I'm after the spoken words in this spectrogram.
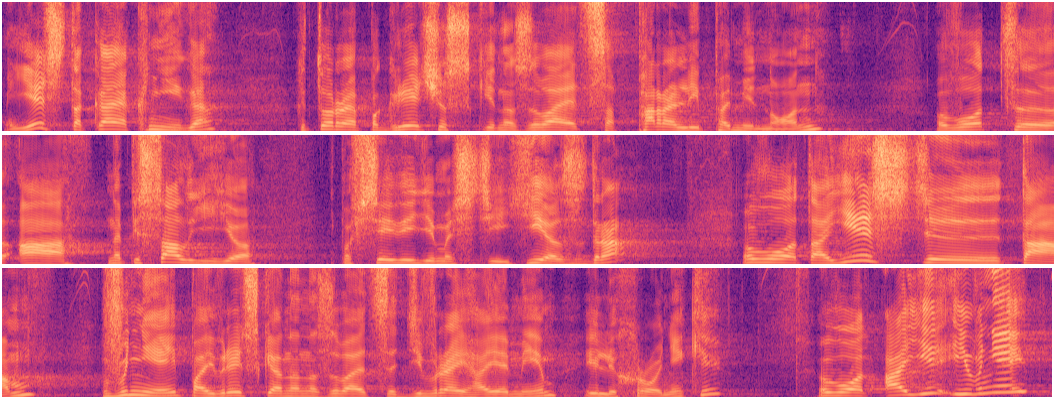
Есть такая книга, которая по-гречески называется «Паралипоменон». Вот, э, а написал ее, по всей видимости, Ездра. Вот, а есть э, там, в ней, по-еврейски она называется «Диврей Гаямим» или «Хроники». Вот, а и в ней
